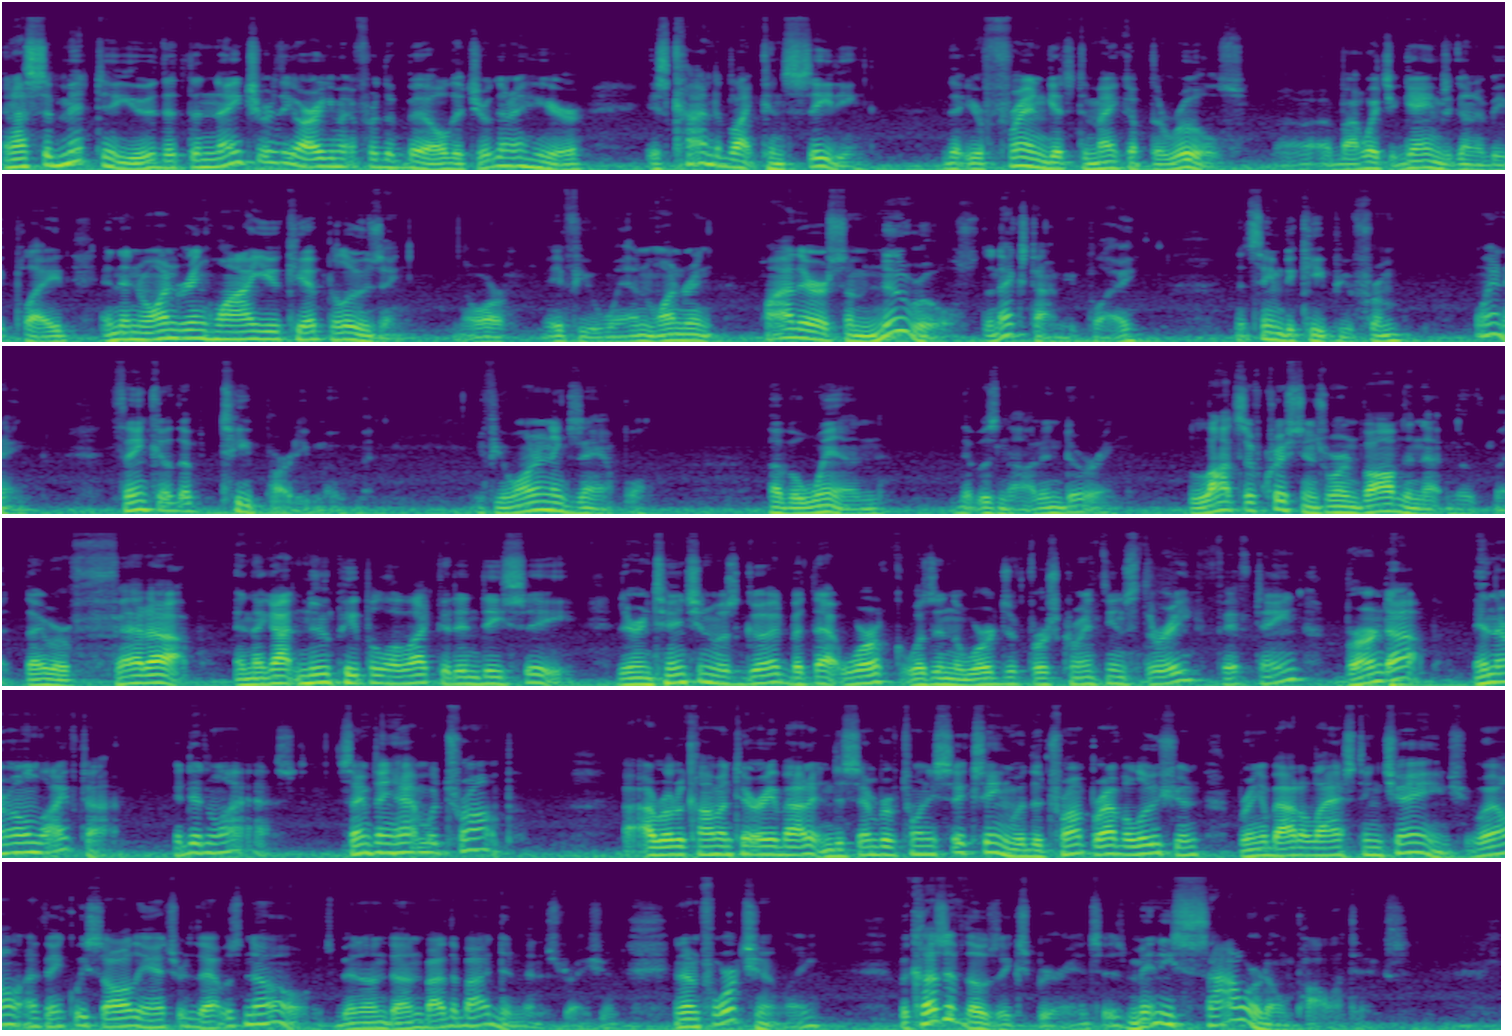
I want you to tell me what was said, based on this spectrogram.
And I submit to you that the nature of the argument for the bill that you're going to hear is kind of like conceding that your friend gets to make up the rules uh, by which a game is going to be played and then wondering why you keep losing or if you win, wondering why there are some new rules the next time you play that seem to keep you from winning. Think of the Tea Party movement. If you want an example of a win that was not enduring, lots of Christians were involved in that movement. They were fed up and they got new people elected in D.C. Their intention was good, but that work was, in the words of 1 Corinthians 3 15, burned up in their own lifetime. It didn't last. Same thing happened with Trump. I wrote a commentary about it in December of 2016. Would the Trump revolution bring about a lasting change? Well, I think we saw the answer to that was no. It's been undone by the Biden administration. And unfortunately, because of those experiences, many soured on politics,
